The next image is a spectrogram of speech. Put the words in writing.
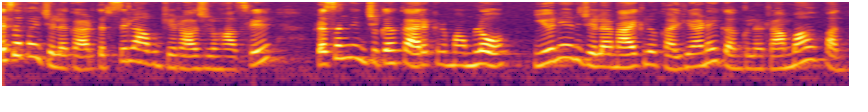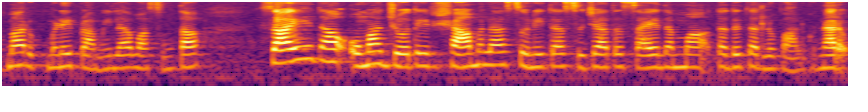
ఎస్ఎఫ్ఐ జిల్లా కార్యదర్శి లావుజ్య రాజులు హాజరై ప్రసంగించగా కార్యక్రమంలో యూనియన్ జిల్లా నాయకులు కళ్యాణి గంగుల రామ పద్మ రుక్మిణి ప్రమీల వసంత సాయేద ఉమా జ్యోతి శ్యామల సునీత సుజాత సాయదమ్మ తదితరులు పాల్గొన్నారు.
